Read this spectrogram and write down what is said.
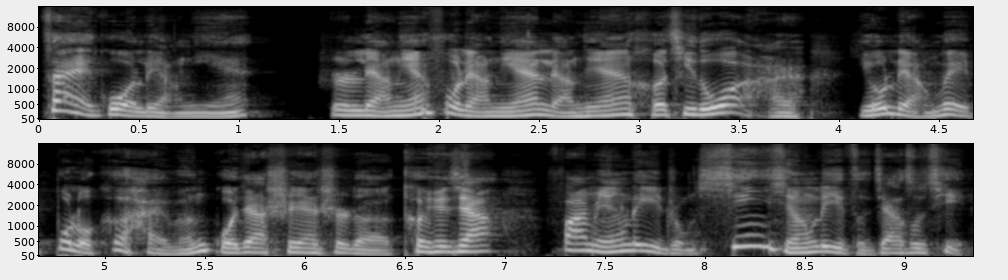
再过两年。是两年复两年，两年何其多啊！有两位布鲁克海文国家实验室的科学家发明了一种新型粒子加速器，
